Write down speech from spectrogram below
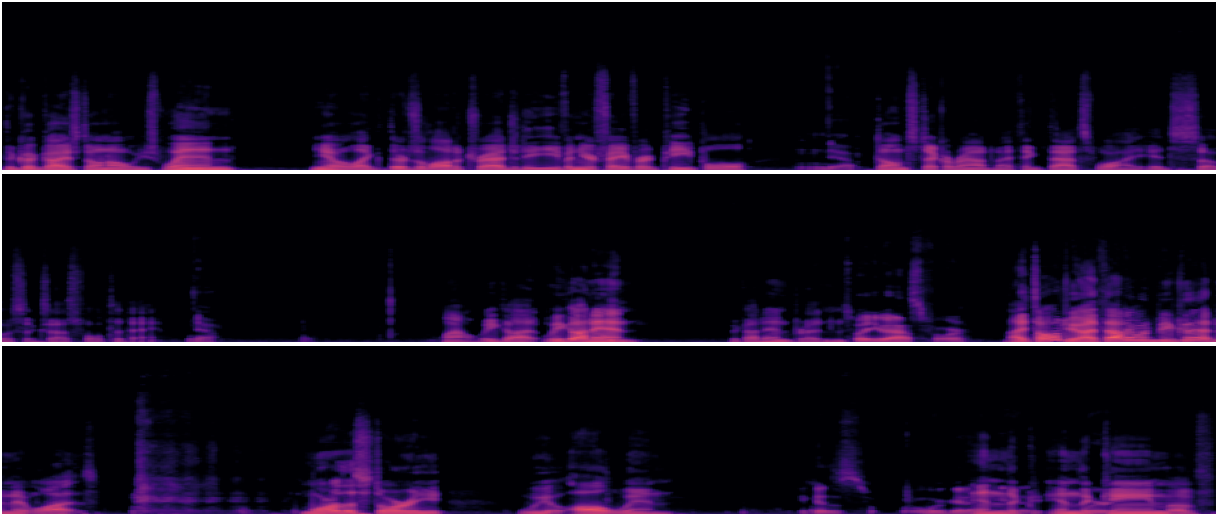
the good guys don't always win. You know like there's a lot of tragedy. Even your favorite people Yeah. don't stick around and i think that's why it's so successful today. Yeah. wow we got we got in. We got in Britton That's what you asked for. i told you i thought it would be good and it was. More of the story we all win Because we're good in the ideas. in the We're- game of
